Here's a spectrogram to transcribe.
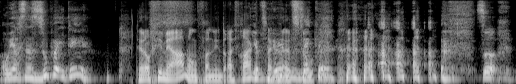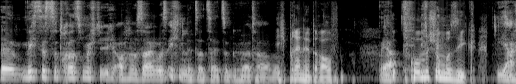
Oh ja, das ist eine super Idee. Der hat auch viel mehr Ahnung von den drei Fragezeichen als du. Säcke. So, ähm, nichtsdestotrotz möchte ich auch noch sagen, was ich in letzter Zeit so gehört habe. Ich brenne drauf. ja, Ko- Komische bin, Musik. Ja,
